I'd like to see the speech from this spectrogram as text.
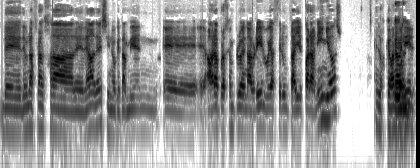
de, de, una franja de edades, sino que también eh, ahora, por ejemplo, en abril voy a hacer un taller para niños en los que van a venir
